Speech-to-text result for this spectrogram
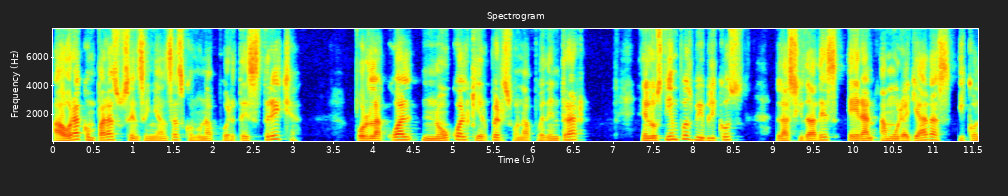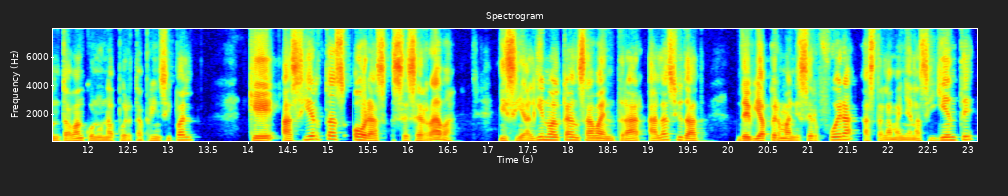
ahora compara sus enseñanzas con una puerta estrecha, por la cual no cualquier persona puede entrar. En los tiempos bíblicos, las ciudades eran amuralladas y contaban con una puerta principal, que a ciertas horas se cerraba, y si alguien no alcanzaba a entrar a la ciudad, debía permanecer fuera hasta la mañana siguiente,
